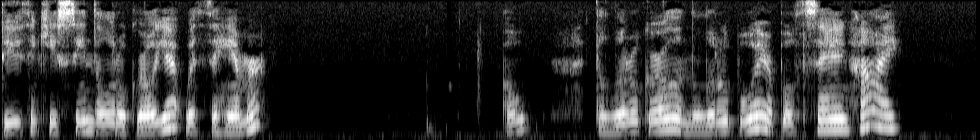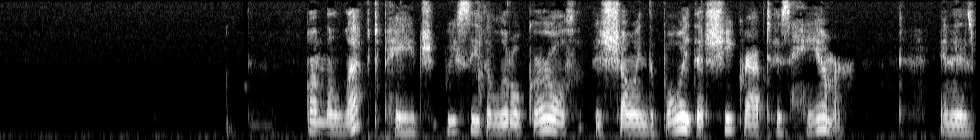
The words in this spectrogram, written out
Do you think he's seen the little girl yet with the hammer? Oh, the little girl and the little boy are both saying hi. On the left page, we see the little girl is showing the boy that she grabbed his hammer and is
